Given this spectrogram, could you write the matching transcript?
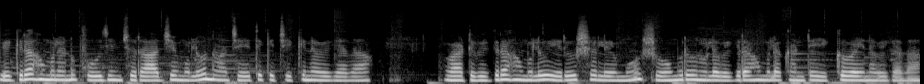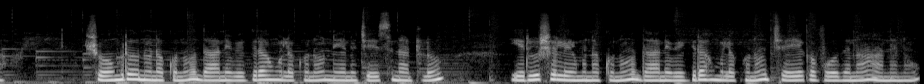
విగ్రహములను పూజించు రాజ్యములు నా చేతికి చిక్కినవి కదా వాటి విగ్రహములు ఎరుషలేము షోమ్రోనుల విగ్రహముల కంటే ఎక్కువైనవి కదా. షోమ్రోనునకును దాని విగ్రహములకును నేను చేసినట్లు ఎరుషలేమునకును దాని విగ్రహములకును చేయకపోదునా అనెను.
